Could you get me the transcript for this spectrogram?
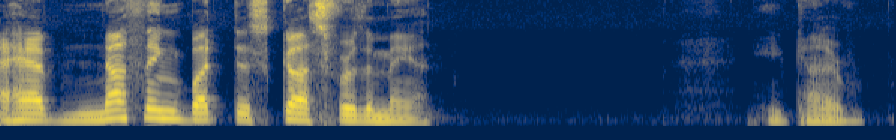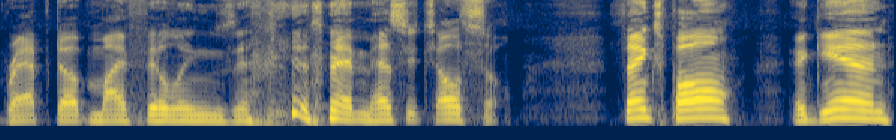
I have nothing but disgust for the man. He kind of wrapped up my feelings in that message also. Thanks, Paul. Again,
